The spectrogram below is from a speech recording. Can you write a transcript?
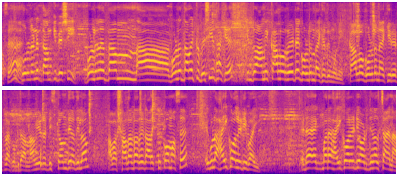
আছে হ্যাঁ। গোল্ডেনের দাম কি বেশি? গোল্ডেনের দাম গোল্ডেনের দাম একটু বেশিই থাকে কিন্তু আমি কালো রেটে গোল্ডেন রেখে দিবনি কালো গোল্ডেন একই রেট রাখুন জান আমি এটা ডিসকাউন্ট দিয়ে দিলাম। আবার সাদাটা রেট আরেকটু কম আছে। এগুলো হাই কোয়ালিটি ভাই। এটা একবারে হাই কোয়ালিটি অরিজিনাল চায় না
